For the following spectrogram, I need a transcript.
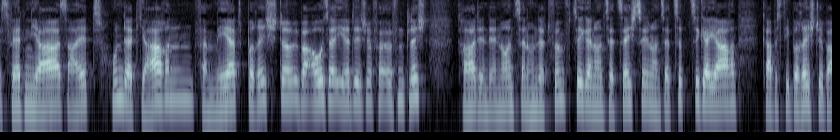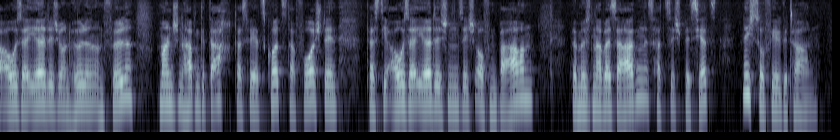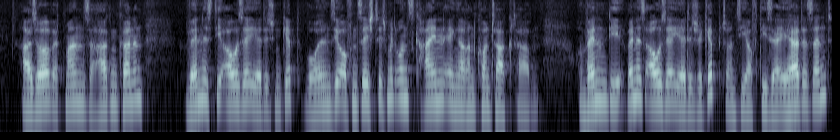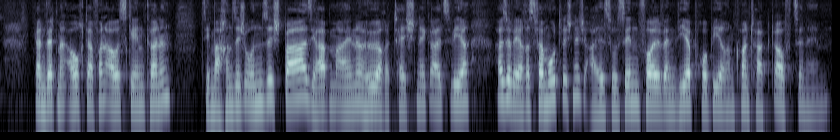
Es werden ja seit 100 Jahren vermehrt Berichte über Außerirdische veröffentlicht. Gerade in den 1950er, 1960er, 1970er Jahren gab es die Berichte über Außerirdische und Hüllen und Fülle. Manchen haben gedacht, dass wir jetzt kurz davor stehen, dass die Außerirdischen sich offenbaren. Wir müssen aber sagen, es hat sich bis jetzt nicht so viel getan. Also wird man sagen können, wenn es die Außerirdischen gibt, wollen sie offensichtlich mit uns keinen engeren Kontakt haben. Und wenn, die, wenn es Außerirdische gibt und sie auf dieser Erde sind, dann wird man auch davon ausgehen können, sie machen sich unsichtbar, sie haben eine höhere Technik als wir, also wäre es vermutlich nicht allzu sinnvoll, wenn wir probieren, Kontakt aufzunehmen.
